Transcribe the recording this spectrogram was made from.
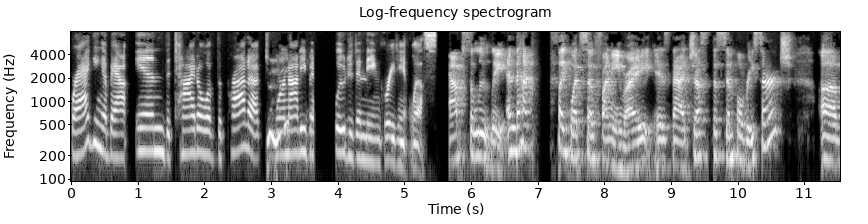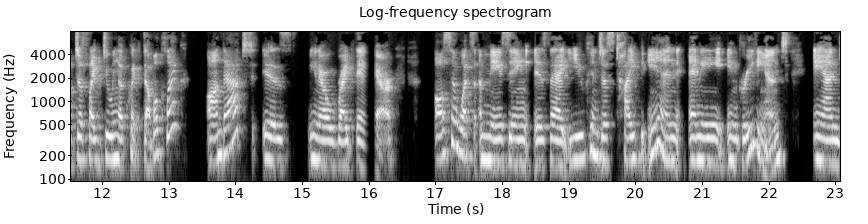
bragging about in the title of the product mm-hmm. were not even included in the ingredient list. Absolutely. And that's like what's so funny, right? Is that just the simple research of just like doing a quick double click on that is, you know, right there. Also, what's amazing is that you can just type in any ingredient and,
